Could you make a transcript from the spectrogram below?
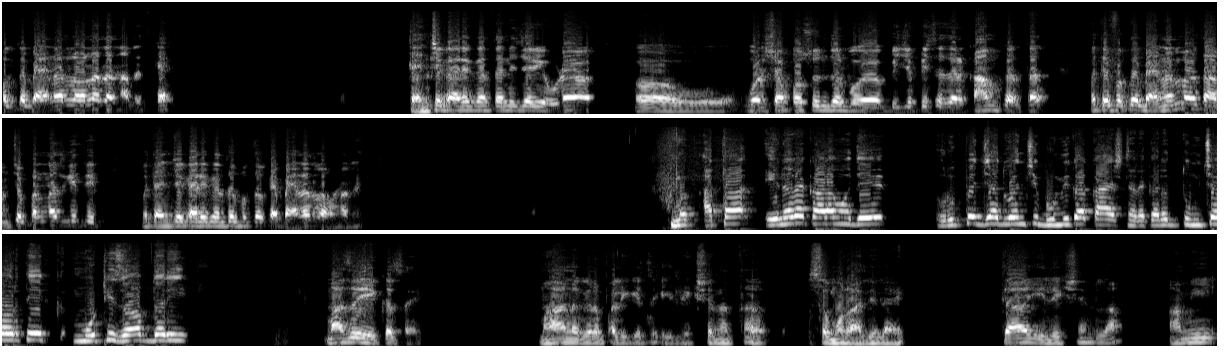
फक्त बॅनर लावला जाणार काय? त्यांच्या कार्यकर्त्यांनी जर एवढ्या वर्षापासून जर बीजेपीचं जर काम करतात मग ते फक्त बॅनर लावतात आमचे पन्नास घेतील मग त्यांचे कार्यकर्ते फक्त काय बॅनर लावणार आहेत? मग आता येणाऱ्या काळामध्ये रुपेश जाधवांची भूमिका काय असणार आहे? कारण तुमच्यावरती एक मोठी जबाबदारी माझं एकच आहे. महानगरपालिकेचं इलेक्शन आता समोर आलेलं आहे. त्या इलेक्शनला आम्ही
